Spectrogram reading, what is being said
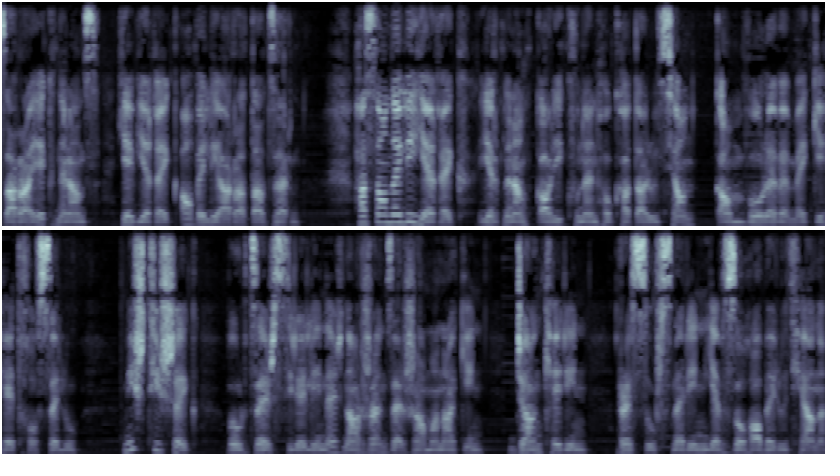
Ծառայեք նրանց եւ եղեք ավելի առատաձեռն Հասանելի եղեք, երբ նրանք կարիք ունեն հոգատարության կամ որևէ մեկի հետ խոսելու։ Միշտ հիշեք, որ ձեր սիրելիներն արժեն ձեր ժամանակին, ջանքերին, ռեսուրսներին եւ զոհաբերությանը։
